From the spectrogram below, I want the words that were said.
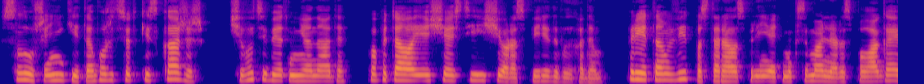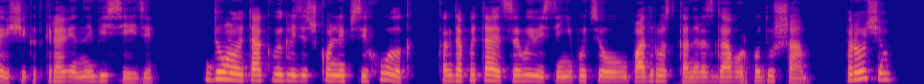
«Слушай, Никита, может, все-таки скажешь, чего тебе от меня надо?» Попытала я счастье еще раз перед выходом. При этом вид постаралась принять максимально располагающий к откровенной беседе. Думаю, так выглядит школьный психолог, когда пытается вывести непутевого подростка на разговор по душам. Впрочем,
